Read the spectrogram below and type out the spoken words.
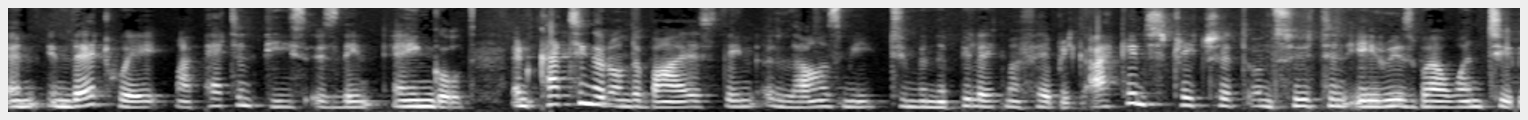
and in that way my pattern piece is then angled. And cutting it on the bias then allows me to manipulate my fabric. I can stretch it on certain areas where I want to.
